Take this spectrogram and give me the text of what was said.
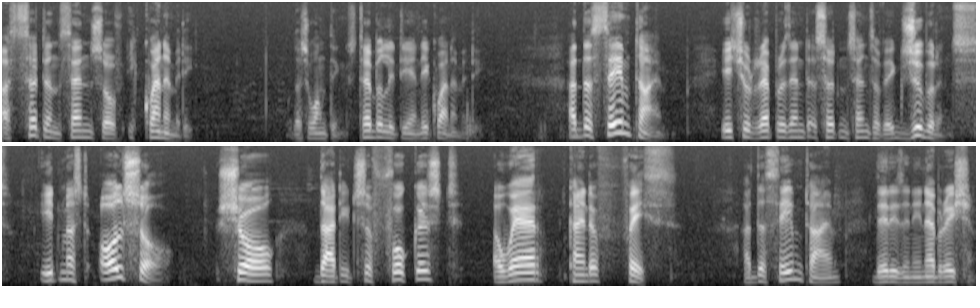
a certain sense of equanimity. That's one thing, stability and equanimity. At the same time, it should represent a certain sense of exuberance. It must also show that it's a focused, aware kind of face. At the same time, there is an inebriation.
